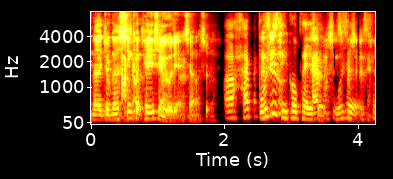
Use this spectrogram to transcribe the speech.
那就跟 syncopation 有点像，是吧？啊，还不是 syncopation，不是，是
